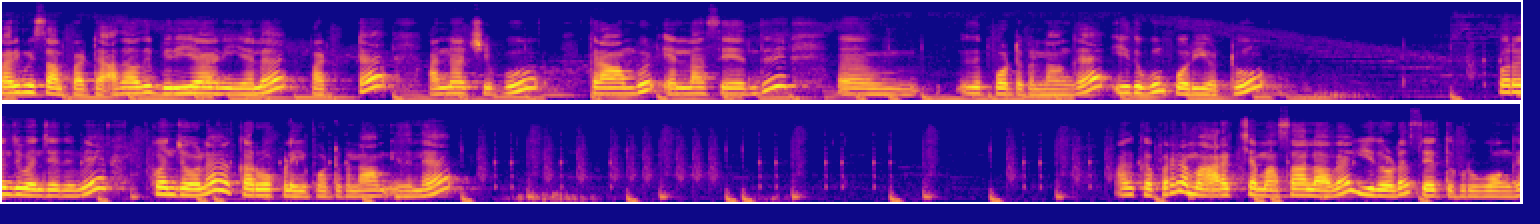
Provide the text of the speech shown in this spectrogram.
கருமிசால் கரிமிசால் பட்டை அதாவது பிரியாணி இலை பட்டை அன்னாச்சி பூ கிராம்பு எல்லாம் சேர்ந்து இது போட்டுக்கலாங்க. இதுவும் பொரியட்டும். பொறிஞ்சு வந்ததுமே கொஞ்சோல கருவேப்பிலையை போட்டுக்கலாம் இதில். அதுக்கப்புறம் நம்ம அரைச்ச மசாலாவை இதோட சேர்த்துக்குருவோங்க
